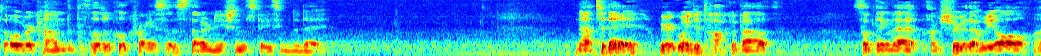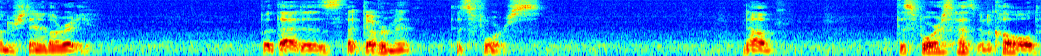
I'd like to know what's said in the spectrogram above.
to overcome the political crisis that our nation is facing today. Now, today, we are going to talk about something that I'm sure that we all understand already. But that is that government is force. Now, this force has been called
